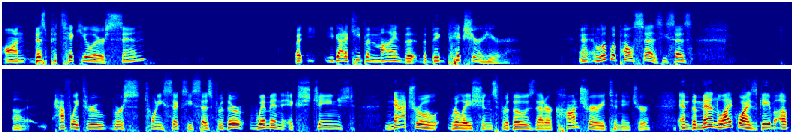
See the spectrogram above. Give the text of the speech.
on this particular sin. But you, you got to keep in mind the, the big picture here. And, and look what Paul says. He says, uh, halfway through verse 26, he says, For their women exchanged natural relations for those that are contrary to nature. And the men likewise gave up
